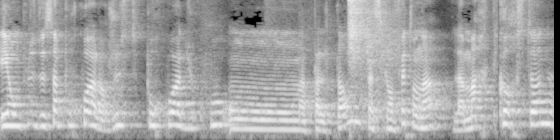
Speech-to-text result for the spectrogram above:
Et en plus de ça, pourquoi? Alors, juste pourquoi, du coup, on n'a pas le temps? Parce qu'en fait, on a la marque Corston.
